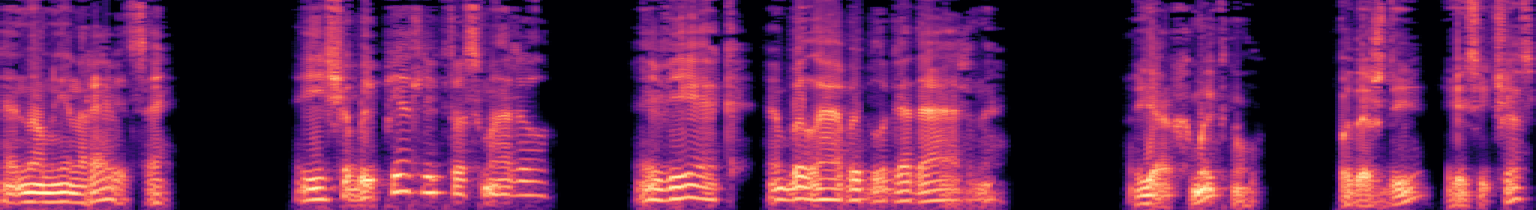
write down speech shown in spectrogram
«Но мне нравится. Еще бы петли кто смазал. Век была бы благодарна». Я хмыкнул. «Подожди, я сейчас».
